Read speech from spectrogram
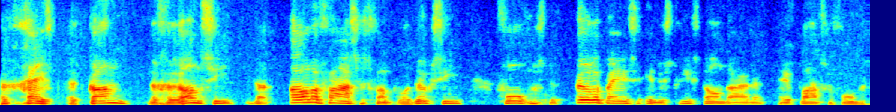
het geeft, het kan de garantie dat alle fases van productie volgens de Europese industriestandaarden heeft plaatsgevonden.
